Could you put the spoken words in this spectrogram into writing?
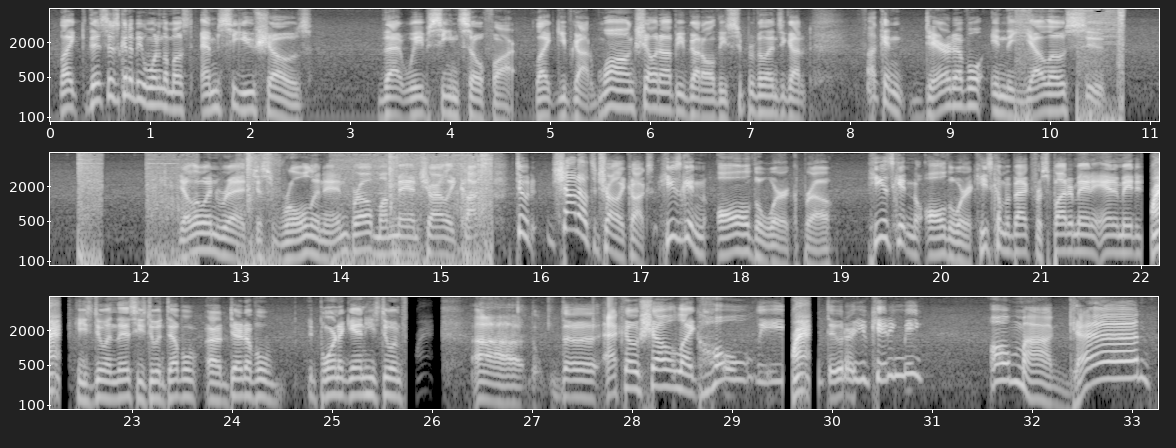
Like, this is going to be one of the most MCU shows that we've seen so far. Like, you've got Wong showing up, you've got all these supervillains, you got fucking Daredevil in the yellow suit. Yellow and red just rolling in, bro. My man Charlie Cox. Dude, shout out to Charlie Cox. He's getting all the work, bro. He is getting all the work. He's coming back for Spider-Man animated. He's doing this. He's doing Devil uh, Daredevil Born Again. He's doing uh the Echo show. Like, holy dude, are you kidding me? Oh my god.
